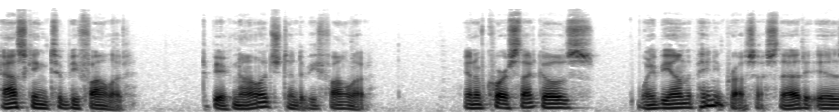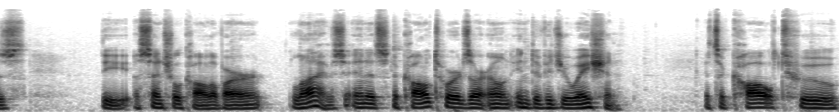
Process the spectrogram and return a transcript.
asking to be followed, to be acknowledged and to be followed. And of course, that goes way beyond the painting process. That is the essential call of our lives, and it's a call towards our own individuation. It's a call to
